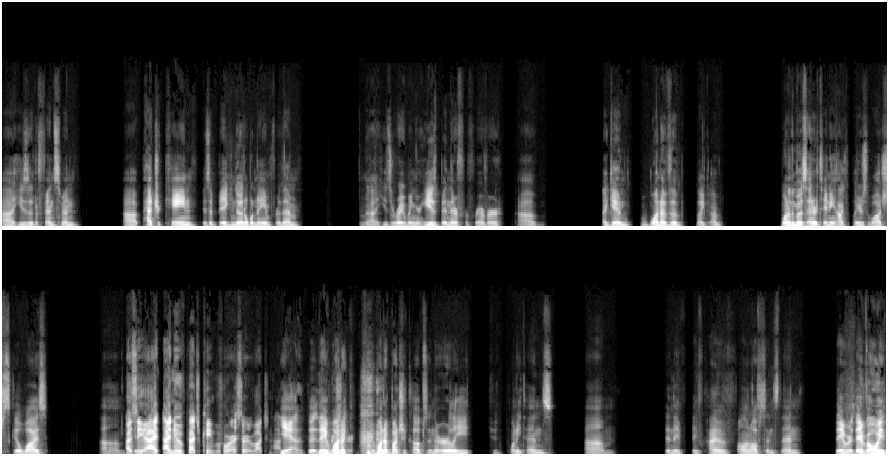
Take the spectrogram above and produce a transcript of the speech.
Uh, he's a defenseman. Uh, Patrick Kane is a big notable name for them. Uh, he's a right winger. He has been there for forever. Um, again, one of the like uh, one of the most entertaining hockey players to watch, skill wise. Um, I see. I, I knew of Patrick Kane before I started watching hockey. yeah, they, they won sure. a they won a bunch of cups in the early two- 2010s. Um, then they've they've kind of fallen off since then. They were they've always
